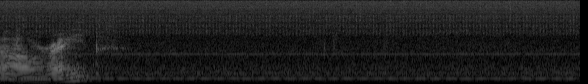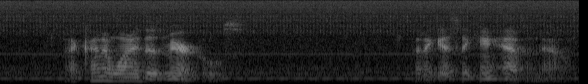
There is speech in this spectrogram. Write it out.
All right. I kind of wanted those miracles, but I guess I can't have them now.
